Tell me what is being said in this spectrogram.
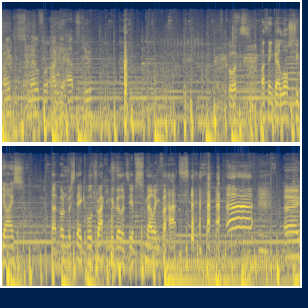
Trying to smell for ugly hats too. Of course. I think I lost you guys. That unmistakable tracking ability of smelling for hats. uh,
